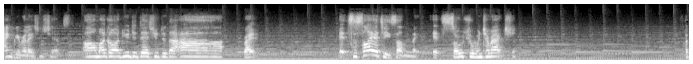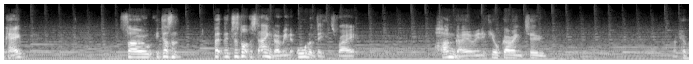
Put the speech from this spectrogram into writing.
angry relationships. Oh my God, you did this, you did that, ah, right? It's society suddenly, it's social interaction. Okay. So it doesn't, but it's just not just anger. I mean, all of these, right? Hunger. I mean, if you're going to, hip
